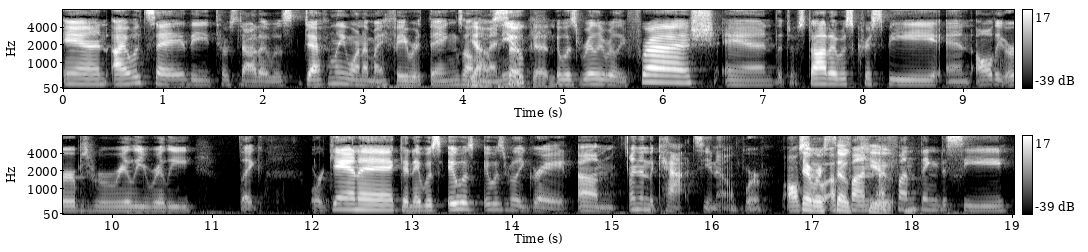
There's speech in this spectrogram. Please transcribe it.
and I would say the tostada was definitely one of my favorite things on Yeah, the menu. so good. It was really really fresh, and the tostada was crispy, and all the herbs were really really like organic, and it was it was it was really great. Um, and then the cats, you know, were also They were a so fun a fun thing to see.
